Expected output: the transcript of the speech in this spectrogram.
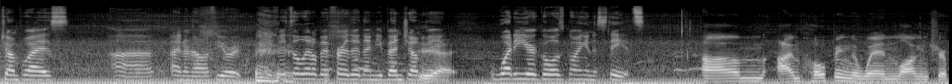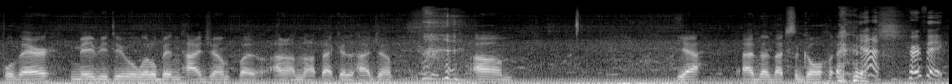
jump wise. Uh, I don't know if you're, if it's a little bit further than you've been jumping. Yeah. What are your goals going into states? um, I'm hoping to win long and triple there. Maybe do a little bit in high jump, but I'm not that good at high jump. um, yeah, that, that's the goal. yeah, perfect.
